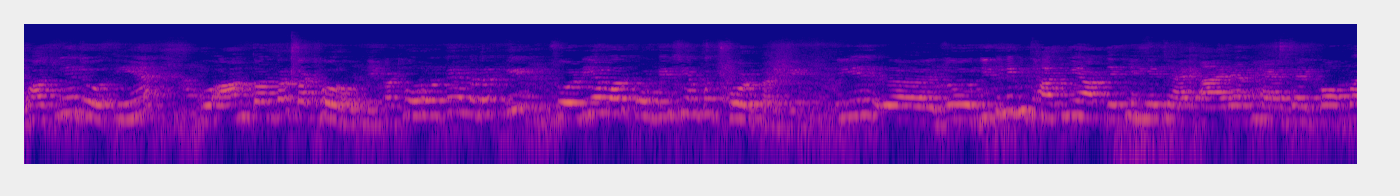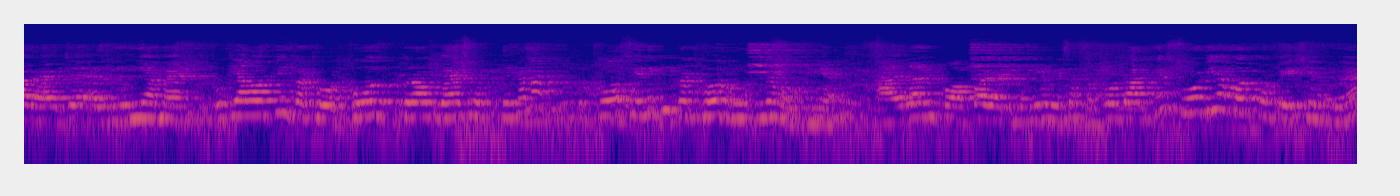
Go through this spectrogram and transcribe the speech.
धातुएँ जो होती हैं वो आमतौर पर कठोर होते हैं। कठोर होते हैं मतलब कि सोडियम और पोटेशियम को छोड़ करके। तो ये जो जितनी भी धातुएँ आप देखेंगे चाहे आयरन है चाहे कॉपर है चाहे एल्यूमिनियम है वो क्या होती है? कठोर। ठोस द्रव गैस होते हैं ना? तो ठोस यानी कि कठोर रूप में होती हैं। आयरन कॉपर एल्यूमिनियम ये सब कठोर धातु है। सोडियम और पोटेशियम जो है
